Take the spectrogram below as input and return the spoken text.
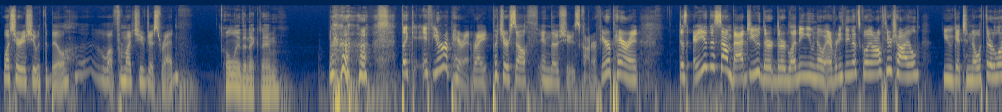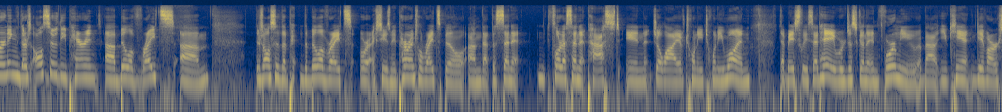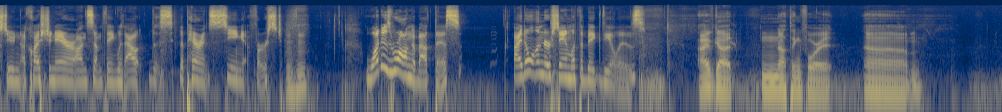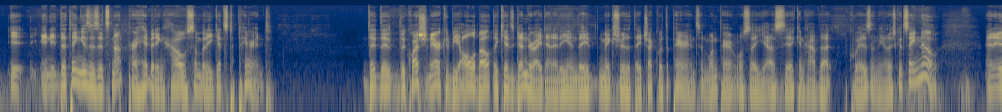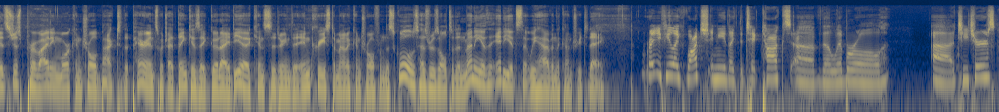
What's your issue with the bill, what, from what you've just read? Only the nickname. like, if you're a parent, right? Put yourself in those shoes, Connor. If you're a parent, does any of this sound bad to you? They're they're letting you know everything that's going on with your child. You get to know what they're learning. There's also the parent uh, bill of rights. Um, there's also the the bill of rights, or excuse me, parental rights bill um, that the Senate, Florida Senate passed in July of 2021. That basically said, hey, we're just going to inform you about you can't give our student a questionnaire on something without the the parents seeing it 1st mm-hmm. What is wrong about this? I don't understand what the big deal is. I've got nothing for it. Um, it and it, the thing is, is it's not prohibiting how somebody gets to parent. The, the the questionnaire could be all about the kid's gender identity, and they make sure that they check with the parents. And one parent will say yes, they can have that quiz, and the others could say no. And it's just providing more control back to the parents, which I think is a good idea, considering the increased amount of control from the schools has resulted in many of the idiots that we have in the country today right if you like watch any like the tiktoks of the liberal uh, teachers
